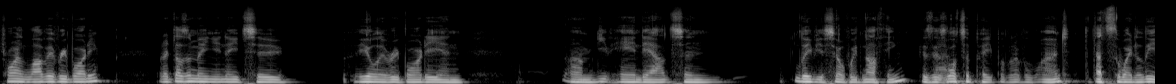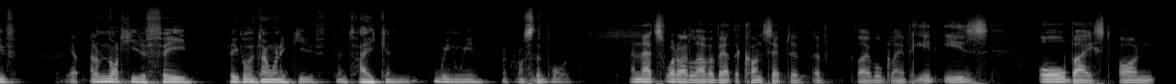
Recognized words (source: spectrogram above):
try and love everybody, but it doesn't mean you need to heal everybody and um, give handouts and leave yourself with nothing because there's No. lots of people that have learnt that that's the way to live. Yep. And I'm not here to feed people that don't want to give and take and win-win across the Mhm. board. And that's what I love about the concept of, of global glamping. It is all based on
